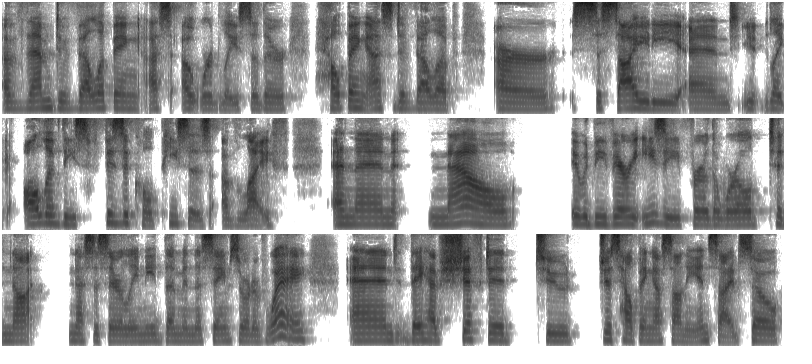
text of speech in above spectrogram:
of them developing us outwardly so they're helping us develop our society and like all of these physical pieces of life and then now it would be very easy for the world to not necessarily need them in the same sort of way and they have shifted to just helping us on the inside so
